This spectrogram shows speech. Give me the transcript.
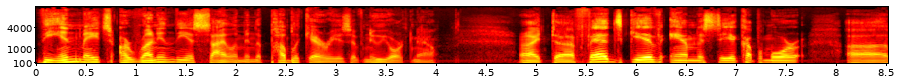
the inmates are running the asylum in the public areas of New York now. All right, uh, feds give amnesty. A couple more uh,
